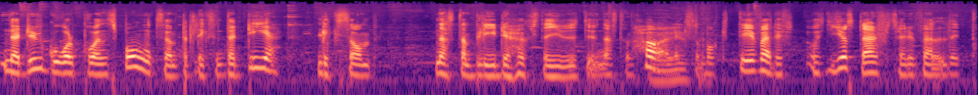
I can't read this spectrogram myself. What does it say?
när du går på en spång till exempel, liksom, där det liksom nästan blir det högsta ljudet du nästan hör. Ja, liksom. och, det är väldigt, och just därför så är det väldigt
